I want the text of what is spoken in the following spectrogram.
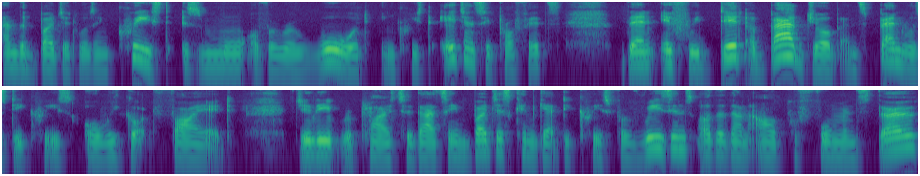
and the budget was increased is more of a reward, increased agency profits, than if we did a bad job and spend was decreased or we got fired. Julie replies to that saying budgets can get decreased for reasons other than our performance, though.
